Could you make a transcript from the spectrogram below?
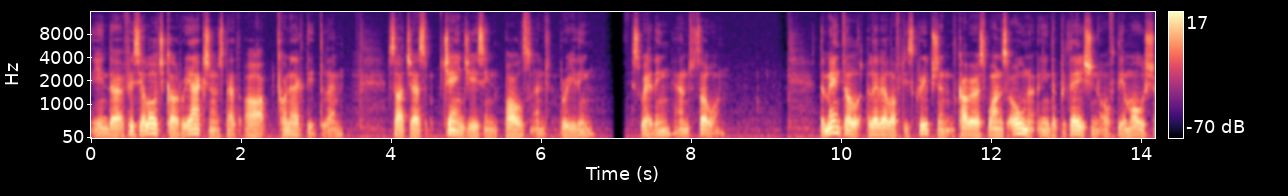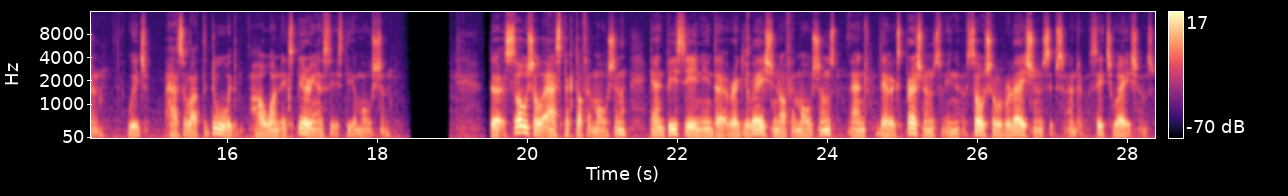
in the physiological reactions that are connected to them, such as changes in pulse and breathing, sweating, and so on. The mental level of description covers one's own interpretation of the emotion, which has a lot to do with how one experiences the emotion. The social aspect of emotion can be seen in the regulation of emotions and their expressions in social relationships and situations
